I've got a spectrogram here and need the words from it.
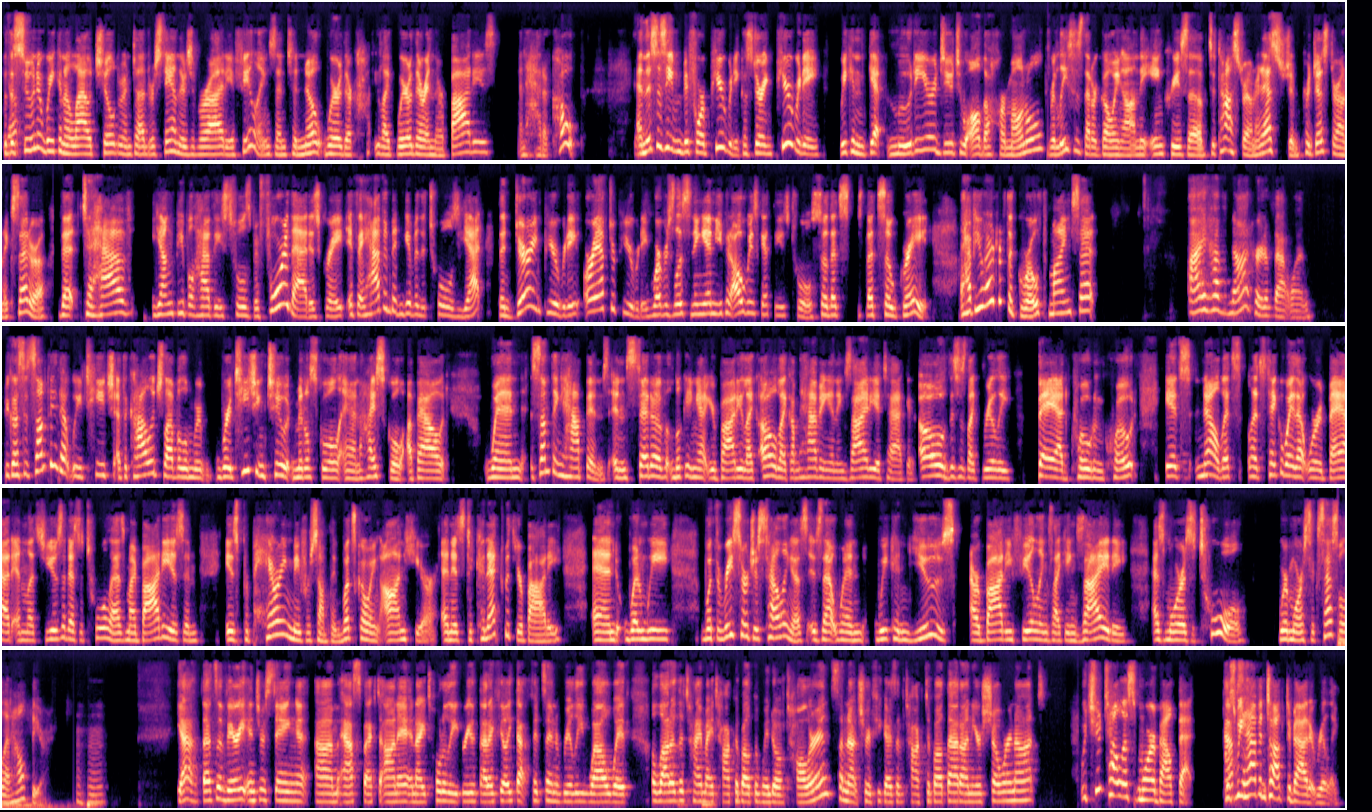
But yep. the sooner we can allow children to understand there's a variety of feelings and to note where they're like where they're in their bodies and how to cope. And this is even before puberty, because during puberty, we can get moodier due to all the hormonal releases that are going on, the increase of testosterone and estrogen, progesterone, et cetera, that to have young people have these tools before that is great. If they haven't been given the tools yet, then during puberty or after puberty, whoever's listening in, you can always get these tools. So that's that's so great. Have you heard of the growth mindset? I have not heard of that one. Because it's something that we teach at the college level and we're we're teaching too at middle school and high school about when something happens instead of looking at your body like oh like i'm having an anxiety attack and oh this is like really bad quote unquote. It's no let's let's take away that word bad and let's use it as a tool as my body is in is preparing me for something. What's going on here? And it's to connect with your body. And when we what the research is telling us is that when we can use our body feelings like anxiety as more as a tool we're more successful and healthier. Mm-hmm. Yeah, that's a very interesting um, aspect on it. And I totally agree with that. I feel like that fits in really well with a lot of the time I talk about the window of tolerance. I'm not sure if you guys have talked about that on your show or not. Would you tell us more about that? Because we haven't talked about it really.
